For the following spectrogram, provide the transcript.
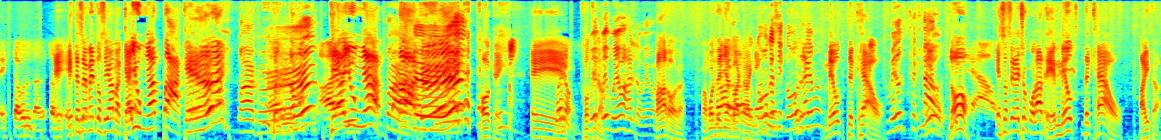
está brutal. Está eh, este segmento se llama ¿Que hay un app para qué? ¿Que hay un app para ¿Pa' qué? Ok. Eh, Bueno, Voy, continúa. voy- voy a bajarlo, voy a bajarlo. Bájalo ahora. Vamos a ordeñar vaca aquí. ¿Cómo que sí? ¿Cómo que se llama? Milk the cow. Milk cacao. No, The cow. eso sería chocolate, es Milk the Cow. Ahí está.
